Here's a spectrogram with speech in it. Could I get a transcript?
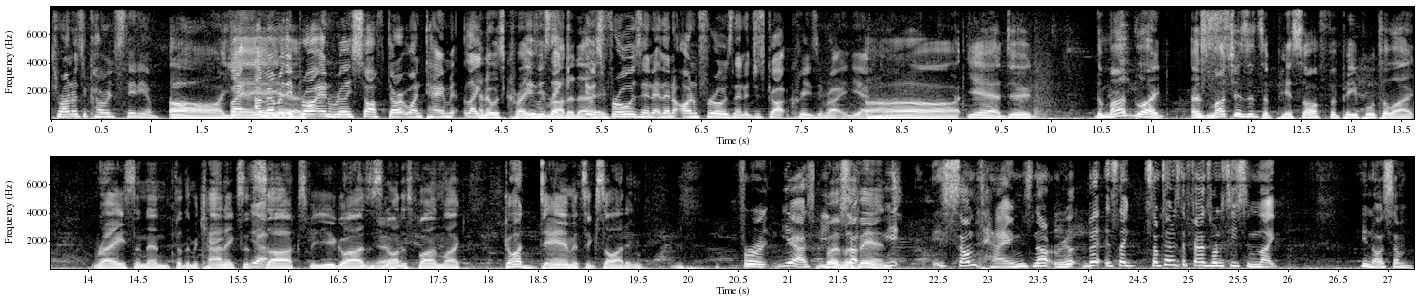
Toronto's a covered stadium. Oh yeah, But yeah, I remember yeah. they brought in really soft dirt one time, like And it was crazy It was like it was frozen and then unfrozen, and it just got crazy rutted. Yeah, Oh yeah, dude. The mud, like, as much as it's a piss off for people to like race, and then for the mechanics it Yeah. sucks. For you guys, it's Yeah. not as fun. Like, god damn, it's exciting. for yeah, For the fans. y- sometimes not real, but it's like sometimes the fans want to see some like. You know, some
